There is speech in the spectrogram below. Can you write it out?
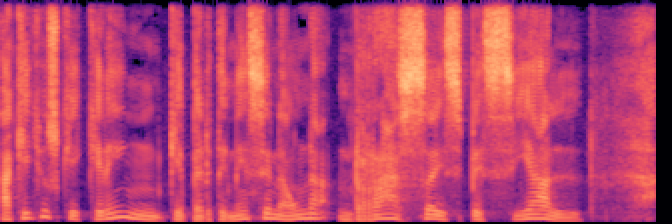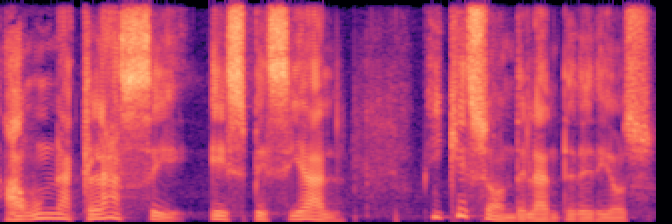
aquellos que creen que pertenecen a una raza especial, a una clase especial. ¿Y qué son delante de Dios?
